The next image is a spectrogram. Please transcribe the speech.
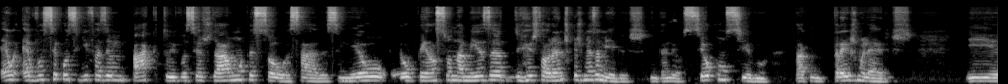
é, é, você conseguir fazer um impacto e você ajudar uma pessoa, sabe? Assim, eu, eu penso na mesa de restaurante com as minhas amigas, entendeu? Se eu consigo estar com três mulheres e,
